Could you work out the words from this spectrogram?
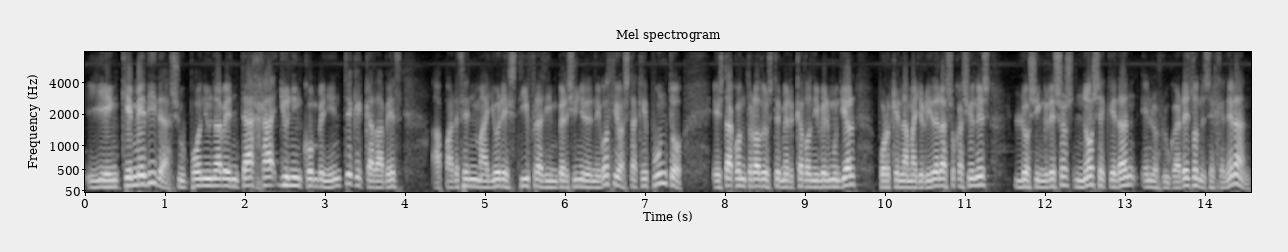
¿Y en qué medida supone una ventaja y un inconveniente que cada vez aparecen mayores cifras de inversión y de negocio? ¿Hasta qué punto está controlado este mercado a nivel mundial? Porque en la mayoría de las ocasiones los ingresos no se quedan en los lugares donde se generan.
